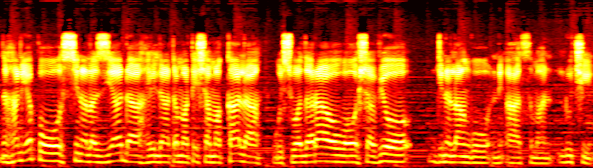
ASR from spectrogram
Na hadi hapo sina la ziada, ili natamatisha makala. Usiwadharau waosha vyoo. Jina langu ni Athman Luchi.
